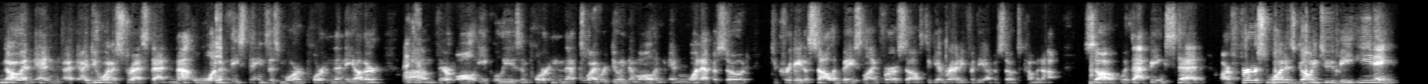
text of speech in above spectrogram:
no, and and I, I do want to stress that not one of these things is more important than the other. Okay. Um, they're all equally as important. That's why we're doing them all in, in one episode to create a solid baseline for ourselves to get ready for the episodes coming up. So, with that being said, our first one is going to be eating.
